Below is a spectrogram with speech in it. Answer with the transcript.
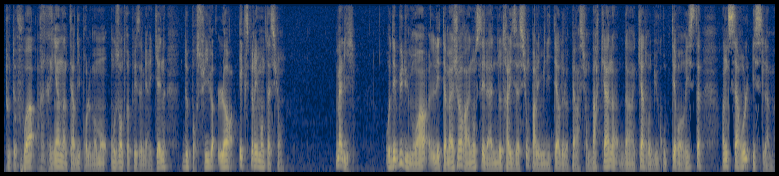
Toutefois, rien n'interdit pour le moment aux entreprises américaines de poursuivre leur expérimentation. Mali. Au début du mois, l'état-major a annoncé la neutralisation par les militaires de l'opération Barkhane d'un cadre du groupe terroriste Ansarul Islam.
